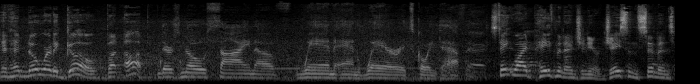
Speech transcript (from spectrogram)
and had nowhere to go but up. There's no sign of when and where it's going to happen. Statewide pavement engineer Jason Simmons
